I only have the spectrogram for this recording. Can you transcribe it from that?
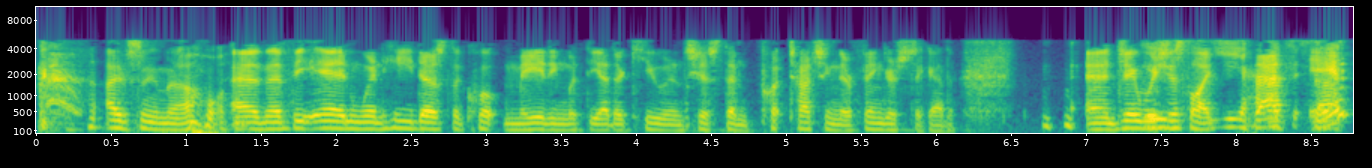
I've seen that one. And at the end, when he does the quote mating with the other Q, and it's just them put touching their fingers together, and Janeway's just like, "That's it,"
